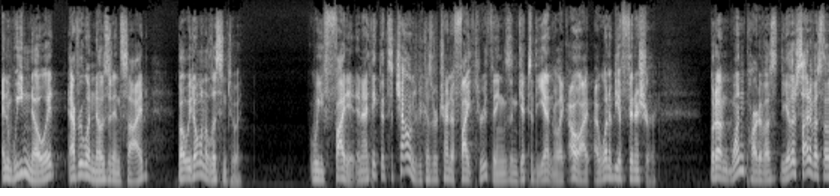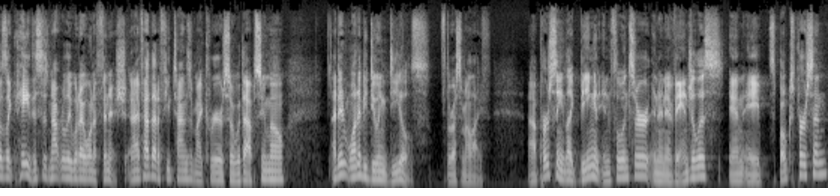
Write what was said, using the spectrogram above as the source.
and we know it. Everyone knows it inside, but we don't want to listen to it. We fight it. And I think that's a challenge because we're trying to fight through things and get to the end. We're like, oh, I, I want to be a finisher. But on one part of us, the other side of us, I was like, hey, this is not really what I want to finish. And I've had that a few times in my career. So with AppSumo, I didn't want to be doing deals for the rest of my life. Uh, personally, like being an influencer and an evangelist and a spokesperson,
